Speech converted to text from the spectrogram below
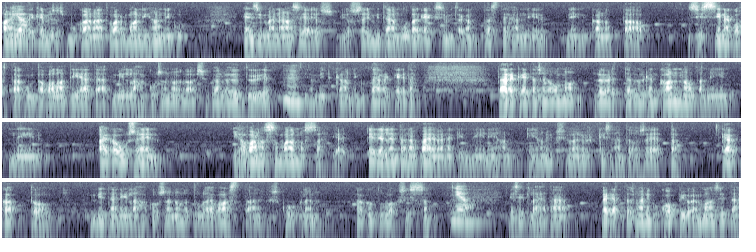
aina Joo. tekemisessä mukana, että varmaan ihan niin kuin ensimmäinen asia, jos, jos ei mitään muuta keksi, mitä kannattaisi tehdä, niin, niin kannattaa siis siinä kohtaa, kun tavallaan tietää, että millä hakusanoilla olisi hyvä löytyä ja, Mm. ja mitkä on niin kuin tärkeitä, tärkeitä sen oman löydettävyyden kannalta, niin, niin aika usein ihan vanhassa maailmassa ja edelleen tänä päivänäkin, niin ihan, ihan yksi hyvä nyrkkisääntö on se, että käy kattoo, mitä niillä hakusanoilla tulee vastaan esimerkiksi Googlen hakutuloksissa. Joo. Ja sitten lähdetään periaatteessa vähän niin kuin kopioimaan sitä.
